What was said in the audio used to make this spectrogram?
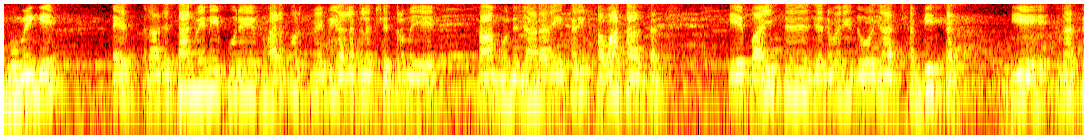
घूमेंगे। राजस्थान में नहीं, पूरे भारतवर्ष में भी अलग अलग क्षेत्रों में ये काम होने जा रहा है। करीब सवा साल तक, ये 22 जनवरी 2026 तक ये रथ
